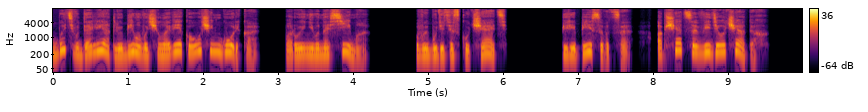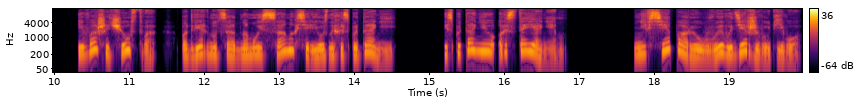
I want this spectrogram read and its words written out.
Быть вдали от любимого человека очень горько, порой невыносимо. Вы будете скучать, переписываться, общаться в видеочатах. И ваши чувства подвергнуться одному из самых серьезных испытаний — испытанию расстоянием. Не все пары, увы, выдерживают его.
